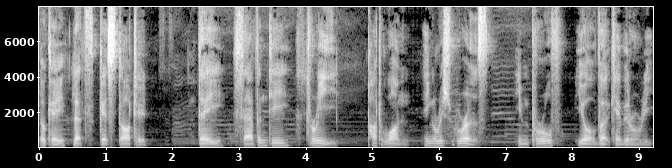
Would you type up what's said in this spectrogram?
Okay, let's get started. Day 73, Part 1 English Words Improve Your Vocabulary.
